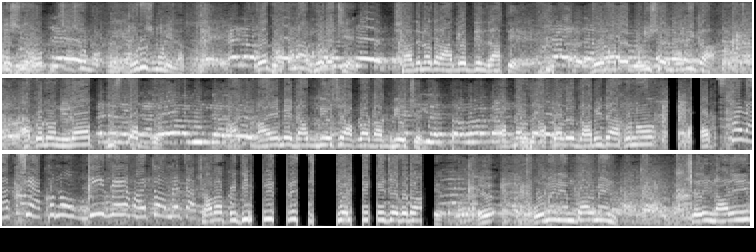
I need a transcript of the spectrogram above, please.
শিশু হোক শিশু পুরুষ মহিলা। যে ঘটনা ঘটেছে স্বাধীনতার আগের দিন রাতে যেভাবে পুলিশের ভূমিকা এখনও নীরব নিস্তব্ধ আইএমএ ডাক দিয়েছে আপনারা ডাক দিয়েছেন। আপনার আপনাদের দাবিটা এখনও রাখছি এখনও অবধি যে হয়তো আমরা সারা পৃথিবীতে ওমেন এম্পাওয়ারমেন্ট সেই নারীর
